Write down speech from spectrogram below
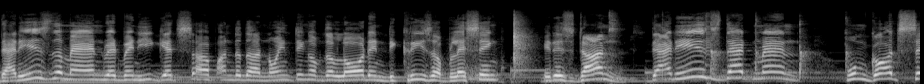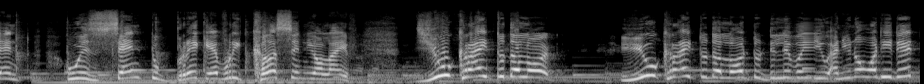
That is the man where when he gets up under the anointing of the Lord and decrees a blessing, it is done. That is that man whom God sent, who is sent to break every curse in your life. You cried to the Lord. You cried to the Lord to deliver you. And you know what He did?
